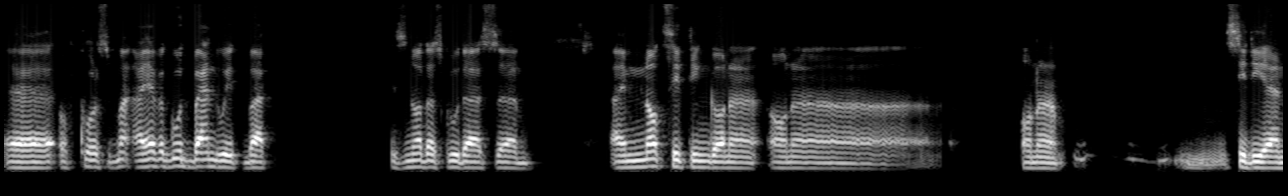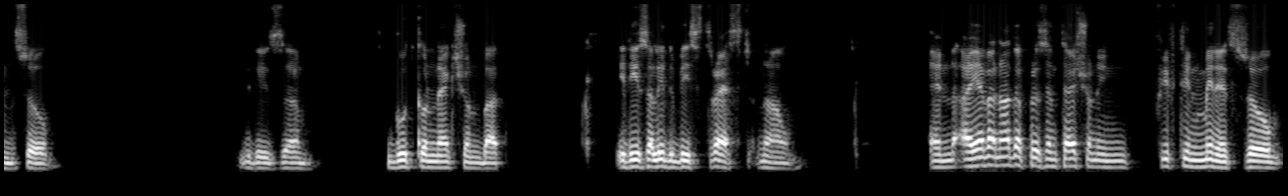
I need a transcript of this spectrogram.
uh, of course my, I have a good bandwidth but it's not as good as um, I'm not sitting on a on a on a CDN, so it is um, good connection, but it is a little bit stressed now. And I have another presentation in 15 minutes, so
